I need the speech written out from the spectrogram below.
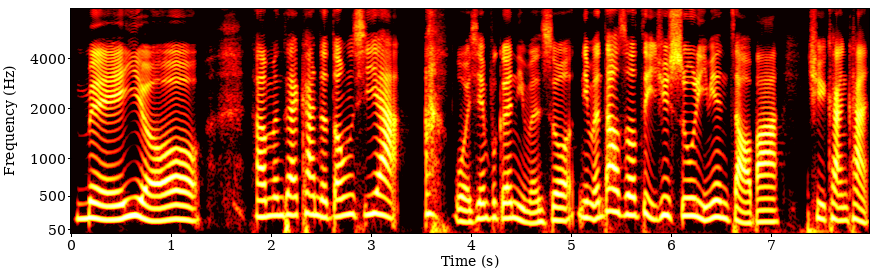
没有，他们在看的东西呀。我先不跟你们说，你们到时候自己去书里面找吧，去看看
